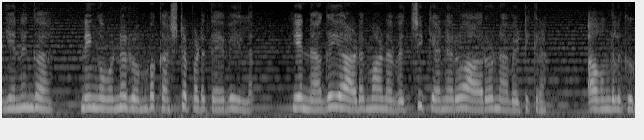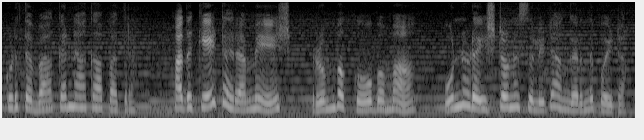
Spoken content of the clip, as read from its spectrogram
என்னங்க? நீங்க ஒன்னும் ரொம்ப கஷ்டப்பட தேவையில்லை. என் நகைய அடமான வச்சு கிணறோ ஆறோ நான் வெட்டிக்கிறேன். அவங்களுக்கு கொடுத்த வாக்க நான் காப்பாத்துறேன். அதை கேட்ட ரமேஷ் ரொம்ப கோபமா உன்னோட இஷ்டம்னு சொல்லிட்டு அங்க இருந்து போயிட்டான்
